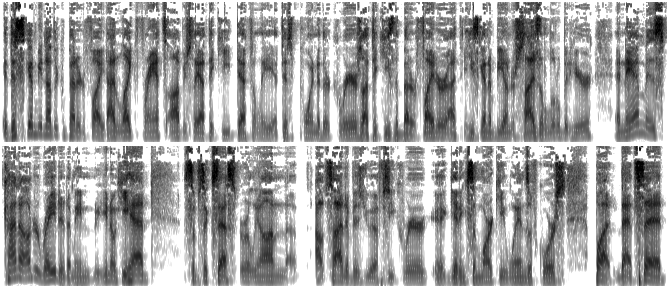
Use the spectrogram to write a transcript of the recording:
this is going to be another competitive fight. I like France. Obviously, I think he definitely at this point of their careers, I think he's the better fighter. I, he's going to be undersized a little bit here. And Nam is kind of underrated. I mean, you know, he had some success early on outside of his UFC career, uh, getting some marquee wins, of course. But that said,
